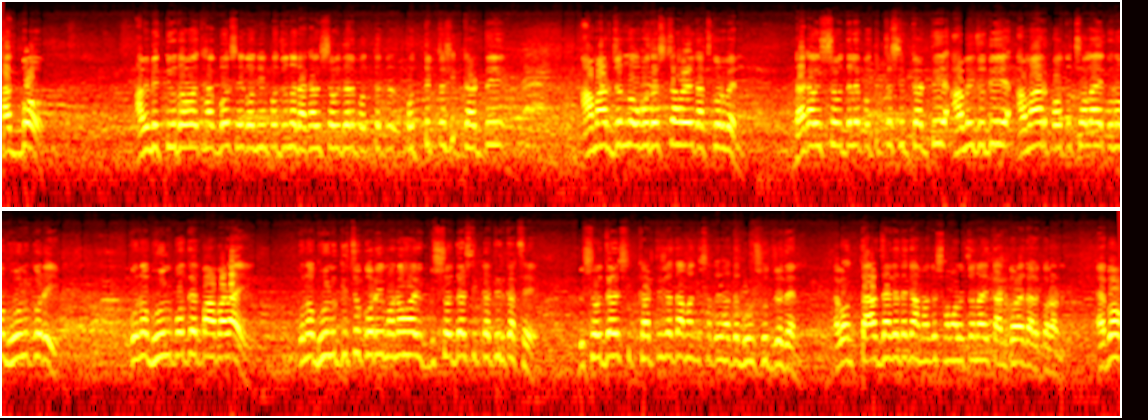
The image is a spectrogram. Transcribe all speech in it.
থাকব আমি ব্যক্তিগতভাবে থাকব, সেই কদিন পর্যন্ত ঢাকা বিশ্ববিদ্যালয়ের প্রত্যেকটা প্রত্যেকটা শিক্ষার্থী আমার জন্য উপদেষ্টা হয়ে কাজ করবেন। ঢাকা বিশ্ববিদ্যালয়ের প্রত্যেকটা শিক্ষার্থী, আমি যদি আমার পথ চলায় কোনো ভুল করি, কোনো ভুল পথে পা বাড়াই, কোনো ভুল কিছু করি মনে হয় বিশ্ববিদ্যালয়ের শিক্ষার্থীর কাছে, বিশ্ববিদ্যালয়ের শিক্ষার্থী যাতে আমাকে সাথে সাথে ভুল শুধরে দেন এবং তার জায়গা থেকে আমাকে সমালোচনায় কাঠগড়ায় দাঁড় করান। এবং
